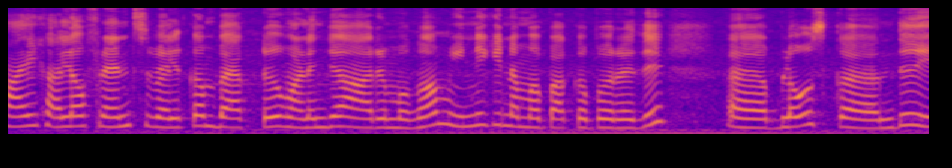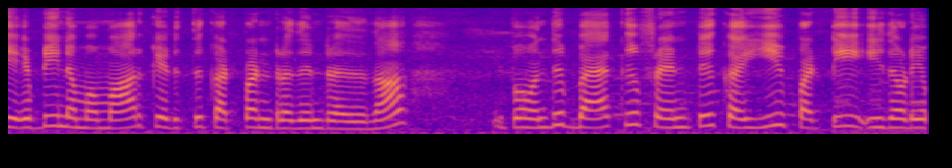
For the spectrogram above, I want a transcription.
Hi hello friends welcome back to வணிஞ்ச ஆறுமுகம் இன்றைக்கி நம்ம பார்க்க போகிறது ப்ளவுஸ்க்கு வந்து எப்படி நம்ம மார்க் எடுத்து கட் பண்ணுறதுன்றது தான் இப்போ வந்து பேக்கு ஃப்ரண்ட்டு கை பட்டி இதோடைய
